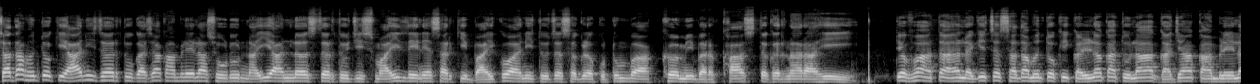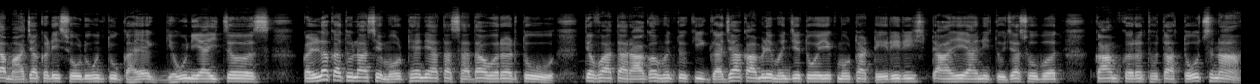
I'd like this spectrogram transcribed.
सदा म्हणतो की आणि जर तू गजा कांबळेला सोडून नाही आणलंस तर तुझी स्माईल देण्यासारखी बायको आणि तुझं सगळं कुटुंब अख्खं मी बरखास्त करणार आहे. तेव्हा आता लगेचच सदा म्हणतो की कळलं का तुला? गजा कांबळेला माझ्याकडे सोडून तू घाय घेऊन यायचंस. कळलं का तुला? असे मोठ्याने आता सदा ओरडतो. तेव्हा आता राघव म्हणतो की गजा कांबळे म्हणजे तो एक मोठा टेररिस्ट आहे आणि तुझ्यासोबत काम करत होता तोच ना.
